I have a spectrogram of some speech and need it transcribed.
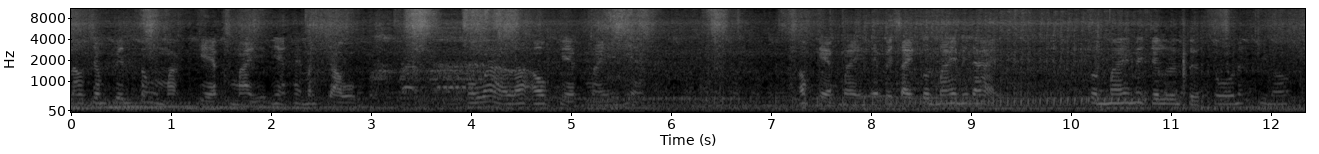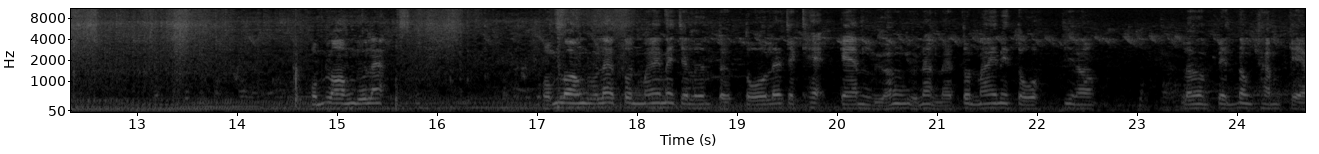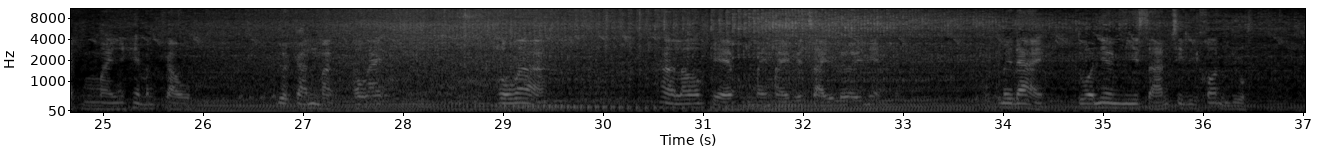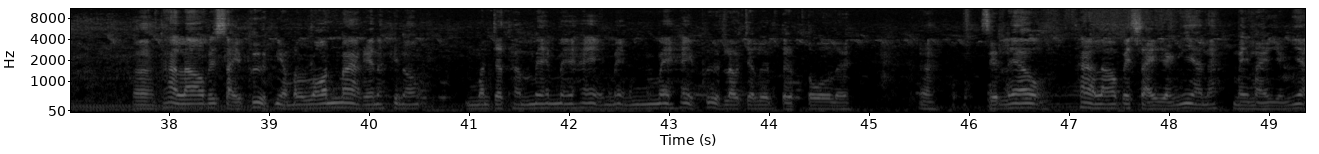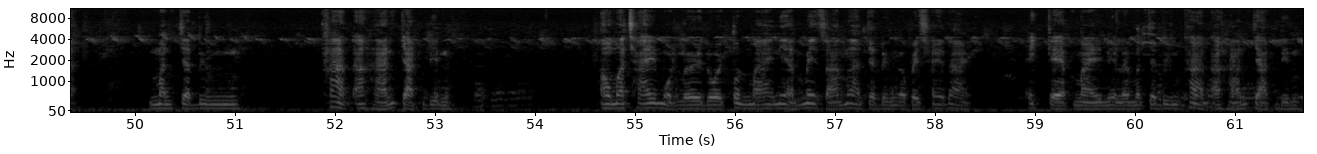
เราจำเป็นต้องหมักแกบใหม่เนี่ยให้มันเก่า เพราะว่าเราเอาแกบใหม่เนี่ยเอาแกบใหม่เนี่ยไปใส่ต้นไม้ไม่ได้ ต้นไม้ไม่เจริญเติบโตนะพี่ ผมลองดูแล้ว ผมลองดูแล้วต้นไม้ไม่เจริญเติบโต แล้วจะแค่แกนเหลืองอยู่นั่นแหละต้นไม้ไม่โตพี่น้องเราเป็นต้องทำแกบใหม่ให้มันเก่าด้วยการหมักเอาไว้ เพราะว่าถ้าเราแกบใหม่ ๆ ไปใส่เลยเนี่ย ไม่ได้ตัวเนี้มีสารซิลิคอนอยู่ถ้าเราเอาไปใส่พืชเนี่ยมันร้อนมากเลยนะพี่น้อง มันจะทำไม่ไม่ให้ไม่ไม่ให้พืชเราเจริญเติบโตเลยอะเสร็จแล้วถ้าเราเอาไปใส่อย่างเนี้ยนะใหม่ ๆ อย่างเนี้ยมันจะดึงธาตุอาหารจากดิน เอามาใช้หมดเลยโดยต้นไม้เนี่ยไม่สามารถจะดึงเอาไปใช้ได้ไอ้แกบใหม่นี่แหละมันจะดึงธาตุอาหารจากดิน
